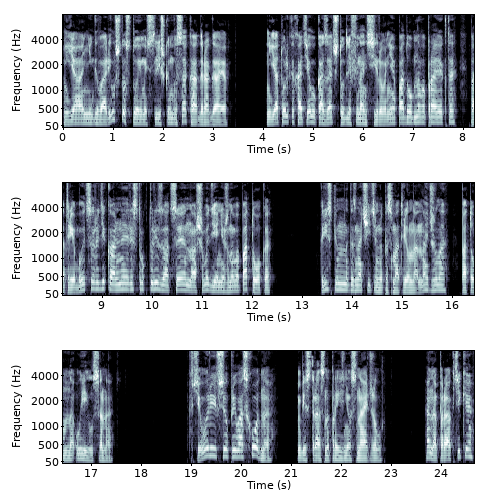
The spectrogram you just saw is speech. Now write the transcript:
Я не говорил, что стоимость слишком высока, дорогая. Я только хотел указать, что для финансирования подобного проекта потребуется радикальная реструктуризация нашего денежного потока. Криспин многозначительно посмотрел на Найджела, потом на Уилсона. В теории все превосходно, бесстрастно произнес Найджел. А на практике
